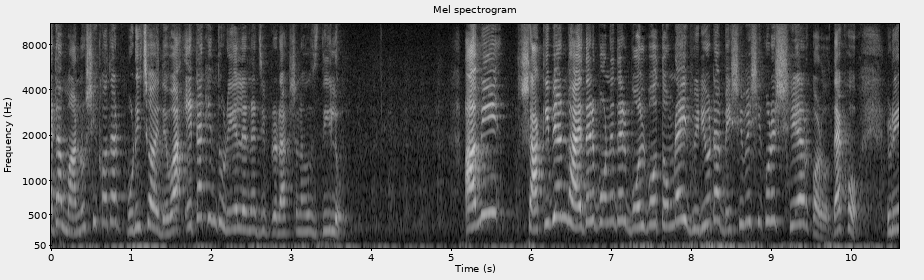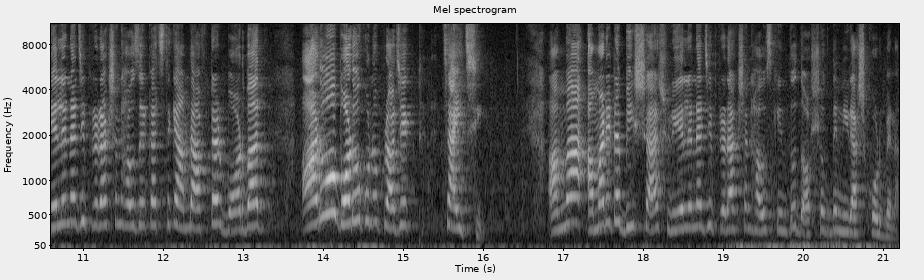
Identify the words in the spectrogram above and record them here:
একটা মানসিকতার পরিচয় দেওয়া, এটা কিন্তু রিয়েল এনার্জি প্রোডাকশন হাউস দিল। আমি সাকিবিয়ান ভাইদের, বোনেদের বলব, তোমরা এই ভিডিওটা বেশি বেশি করে শেয়ার করো। দেখো রিয়েল এনার্জি প্রোডাকশন হাউসের কাছ থেকে আমরা আফটার বরবাদ আরও বড় কোনো প্রজেক্ট চাইছি। আমা, আমার এটা বিশ্বাস রিয়েল এনার্জি প্রোডাকশন হাউস কিন্তু দর্শকদের নিরাশ করবে না।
